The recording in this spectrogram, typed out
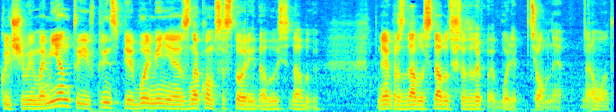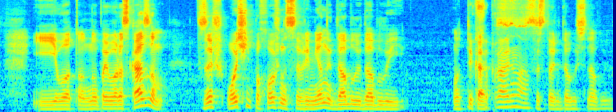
ключевые моменты и, в принципе, более-менее знаком с историей WCW. Для меня просто WCW это что-то такое более темное. Вот. И вот, ну, по его рассказам, ты знаешь, очень похож на современный WWE. Вот ты как правильно. с историей WCW?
